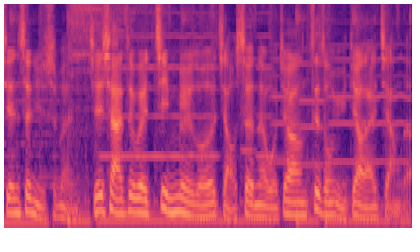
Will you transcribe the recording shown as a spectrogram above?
先生、女士们，接下来这位静妹罗的角色呢，我就用这种语调来讲了。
